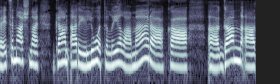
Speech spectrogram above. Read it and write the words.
veicināšanai, gan arī ļoti lielā mērā, kā uh, gan, uh,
